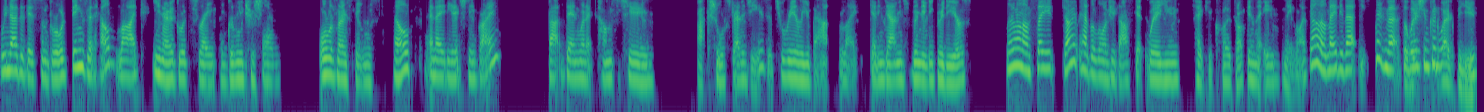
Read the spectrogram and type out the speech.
we know that there's some broad things that help, like, you know, good sleep and good nutrition. All of those things help an ADHD brain. But then when it comes to actual strategies, it's really about like getting down into the nitty gritty of well, so you don't have a laundry basket where you take your clothes off in the evening. Like, oh, maybe that that solution could work for you.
